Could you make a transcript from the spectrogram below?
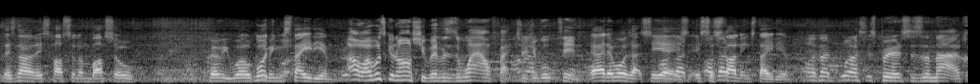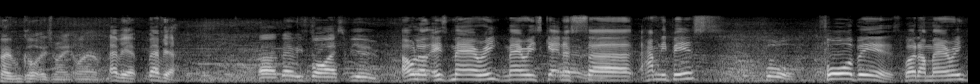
there's none of this hustle and bustle. Very welcoming What- stadium. Oh, I was going to ask you whether there's a wow factor as you walked in. Yeah, there was actually. I've Yeah, it's, had- it's a I've had- stunning stadium. I've had worse experiences than that at Craven Cottage, mate. I have. Have you? Have you? Uh, very biased view. Oh, look, here's Mary. Mary's getting us uh, how many beers? Four. Four beers. Well done, Mary.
